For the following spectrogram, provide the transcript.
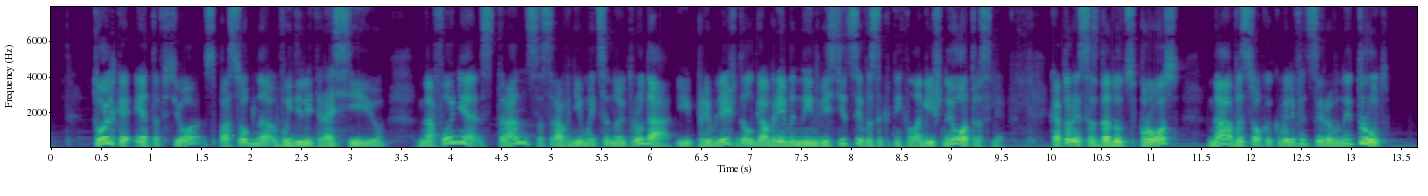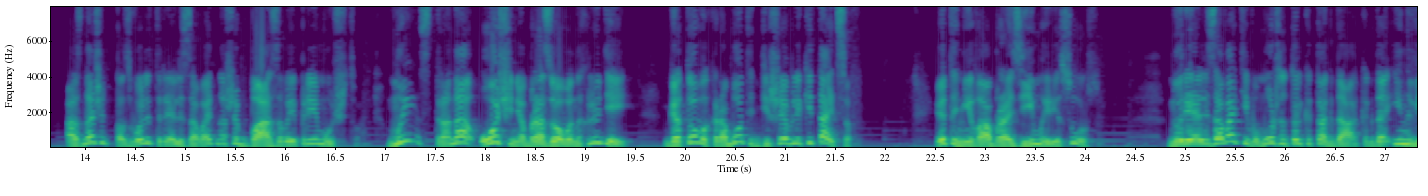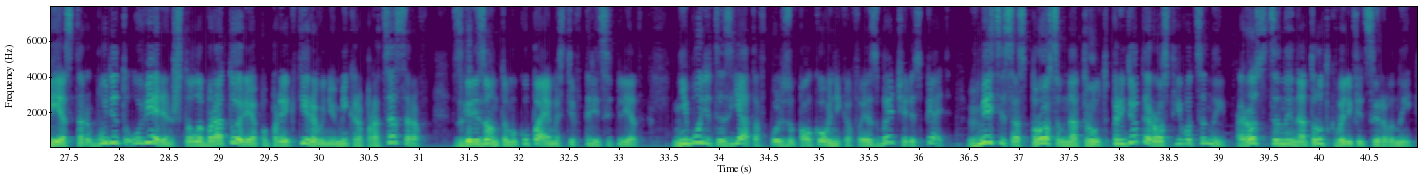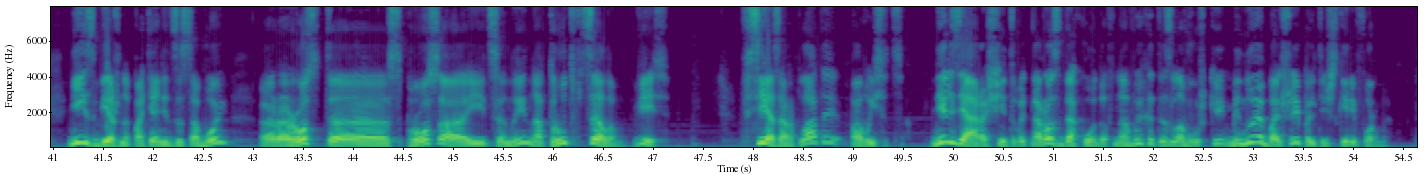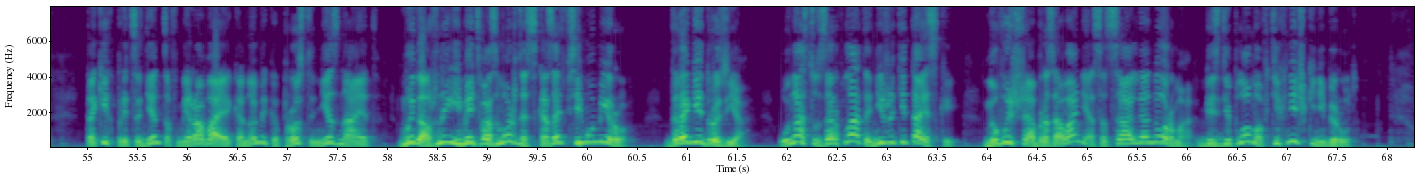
Только это все способно выделить Россию на фоне стран со сравнимой ценой труда и привлечь долговременные инвестиции в высокотехнологичные отрасли, которые создадут спрос на высококвалифицированный труд, а значит позволит реализовать наши базовые преимущества. Мы страна очень образованных людей – готовых работать дешевле китайцев. Это невообразимый ресурс. Но реализовать его можно только тогда, когда инвестор будет уверен, что лаборатория по проектированию микропроцессоров с горизонтом окупаемости в 30 лет не будет изъята в пользу полковника ФСБ через 5. Вместе со спросом на труд придет и рост его цены. Рост цены на труд квалифицированный неизбежно потянет за собой э, рост э, спроса и цены на труд в целом, весь. Все зарплаты повысятся. Нельзя рассчитывать на рост доходов, на выход из ловушки, минуя большие политические реформы. Таких прецедентов мировая экономика просто не знает. Мы должны иметь возможность сказать всему миру. Дорогие друзья, у нас тут зарплата ниже китайской, но высшее образование – социальная норма, без дипломов технички не берут.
